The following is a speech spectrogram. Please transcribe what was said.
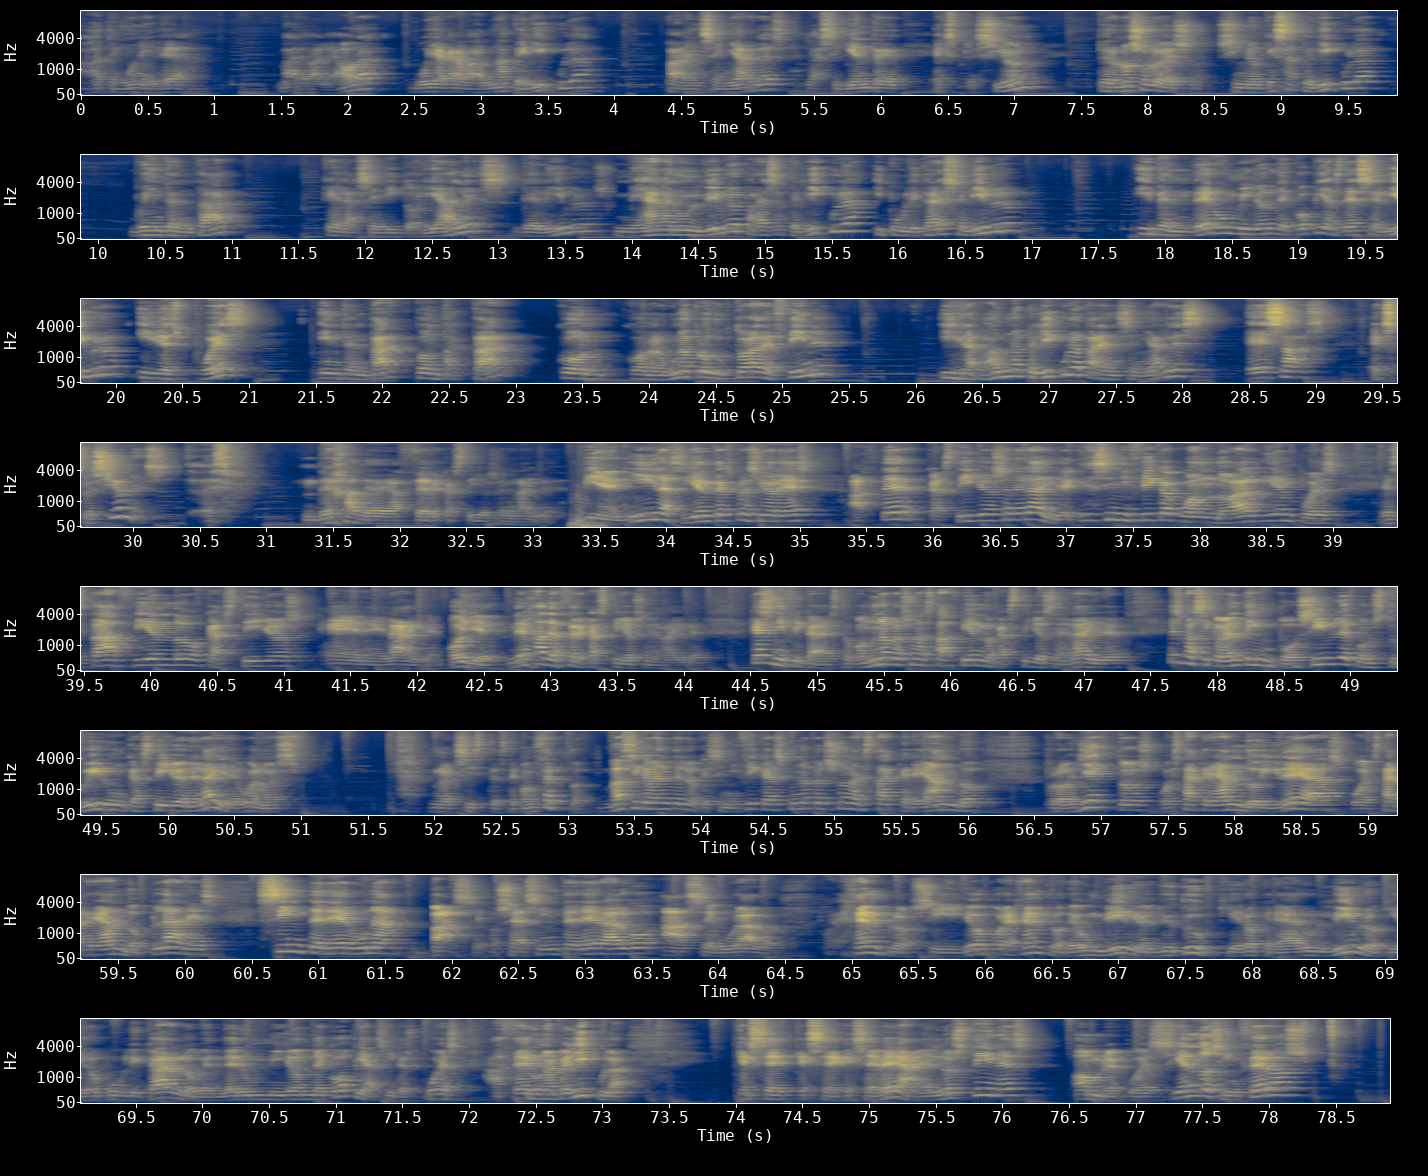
Ah, tengo una idea. Vale, vale, ahora voy a grabar una película para enseñarles la siguiente expresión, pero no solo eso, sino que esa película voy a intentar que las editoriales de libros me hagan un libro para esa película y publicar ese libro y vender un millón de copias de ese libro y después intentar contactar con, con alguna productora de cine y grabar una película para enseñarles esas expresiones. Deja de hacer castillos en el aire. Bien, y la siguiente expresión es hacer castillos en el aire. ¿Qué significa cuando alguien, pues, está haciendo castillos en el aire. Oye, deja de hacer castillos en el aire. ¿Qué significa esto? Cuando una persona está haciendo castillos en el aire, es básicamente imposible construir un castillo en el aire. Bueno, es... no existe este concepto. Básicamente lo que significa es que una persona está creando proyectos, o está creando ideas, o está creando planes, sin tener una base, o sea, sin tener algo asegurado. Ejemplo, si yo, por ejemplo, de un vídeo en YouTube quiero crear un libro, quiero publicarlo, vender un millón de copias y después hacer una película que se, que se, que se vea en los cines, hombre, pues siendo sinceros,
